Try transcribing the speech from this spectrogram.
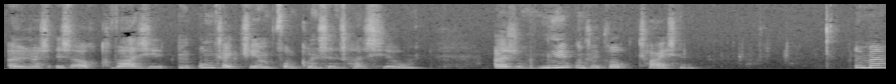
also das ist auch quasi ein Unterthema von Konzentration. Also nie unter Druck zeichnen. Immer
